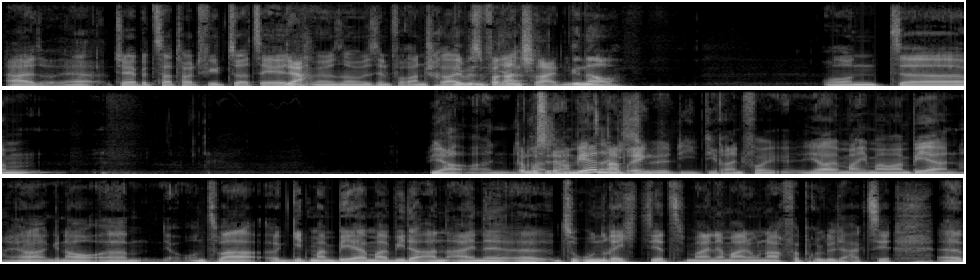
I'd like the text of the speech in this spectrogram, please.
Also, Herr Chapitz hat heute viel zu erzählen. Ja. Wir müssen noch ein bisschen voranschreiten. Wir müssen voranschreiten, ja. genau. Und ähm, ja, ein, da musst du deinen Bären mal bringen. Die, die Reihenfolge, ja, mach ich mal meinen Bären, ja, genau. Ähm, und zwar geht mein Bär mal wieder an eine äh, zu Unrecht jetzt meiner Meinung nach verprügelte Aktie. Äh,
